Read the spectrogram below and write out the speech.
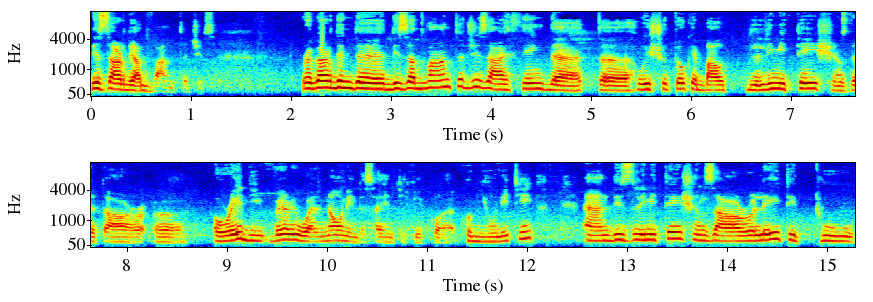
These are the advantages. Regarding the disadvantages, I think that uh, we should talk about the limitations that are uh, already very well known in the scientific uh, community. And these limitations are related to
